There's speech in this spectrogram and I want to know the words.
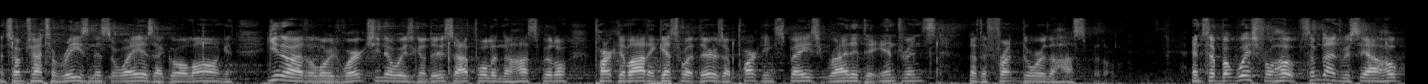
And so I'm trying to reason this away as I go along. And you know how the Lord works. You know what He's going to do. So I pull in the hospital parking lot, and guess what? There's a parking space right at the entrance of the front door of the hospital. And so, but wishful hope. Sometimes we say, I hope,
